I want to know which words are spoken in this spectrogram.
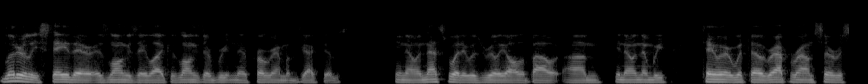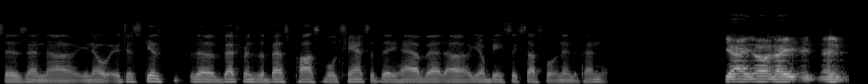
literally stay there as long as they like, as long as they're meeting their program objectives. You know, and that's what it was really all about. Um, you know, and then we tailor it with the wraparound services, and uh, you know, it just gives the veterans the best possible chance that they have at uh, you know being successful and independent. Yeah, you know, and I and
